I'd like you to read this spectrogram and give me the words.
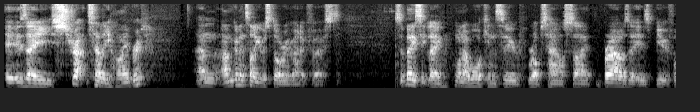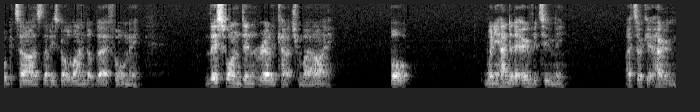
It is a Strat Tele hybrid, and I'm going to tell you a story about it first. So basically, when I walk into Rob's house, I browse at his beautiful guitars that he's got lined up there for me. This one didn't really catch my eye, but when he handed it over to me, I took it home,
